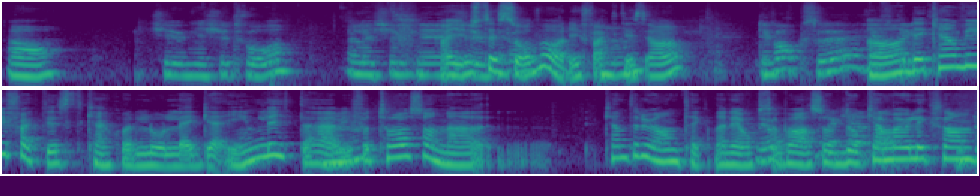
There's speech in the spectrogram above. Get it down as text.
Ja. 2022. Eller 2020 ja, just det, så var det ju faktiskt. Ja. Det var också häftigt. ja, det kan vi ju faktiskt kanske lägga in lite här. Vi Mm. får ta såna... Kan inte du anteckna det också Jo, bara? Så då kan man ju liksom...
